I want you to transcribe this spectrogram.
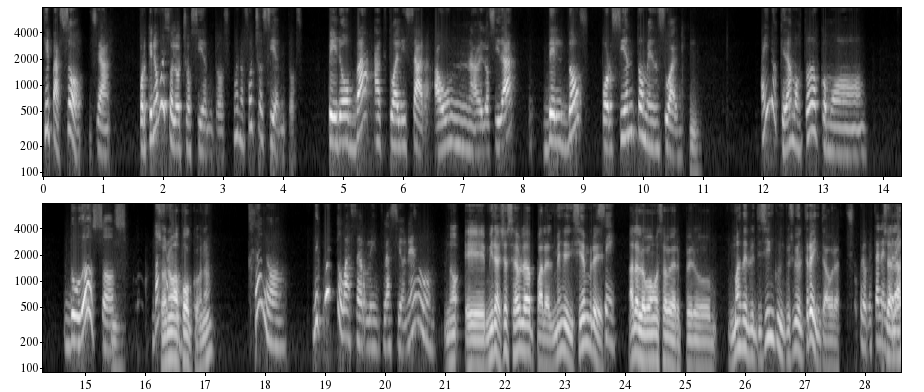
¿qué pasó? O sea, porque no fue solo 800, bueno, fue 800, pero va a actualizar a una velocidad del 2% mensual. Mm. Ahí nos quedamos todos como dudosos. ¿Va Mm. Sonó a poco, ¿no? Claro. ¿De cuánto va a ser la inflación, Edu? No, eh, mira, ya se habla para el mes de diciembre. Sí, Ahora lo vamos a ver, pero más del 25, inclusive el 30 ahora. yo creo que está en O el sea, 30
